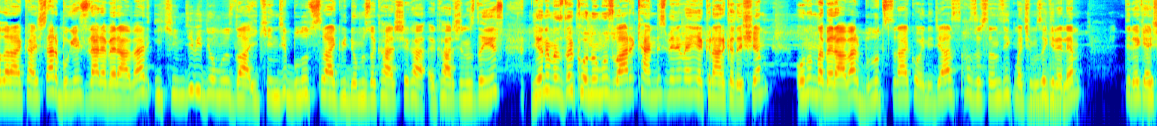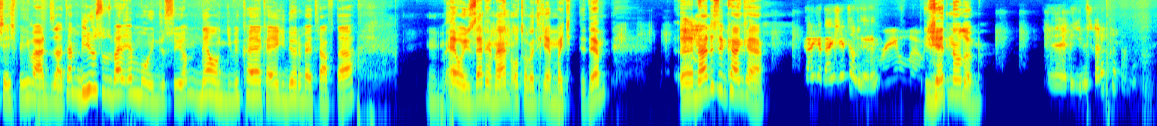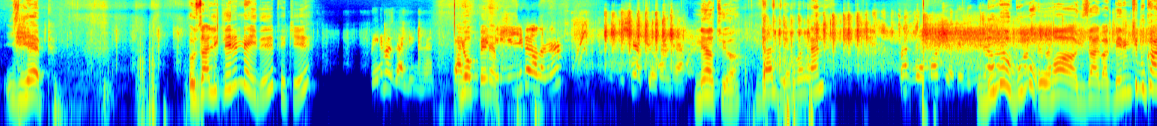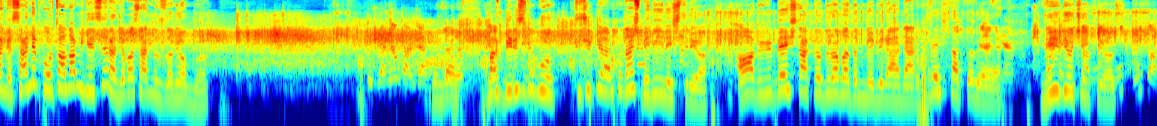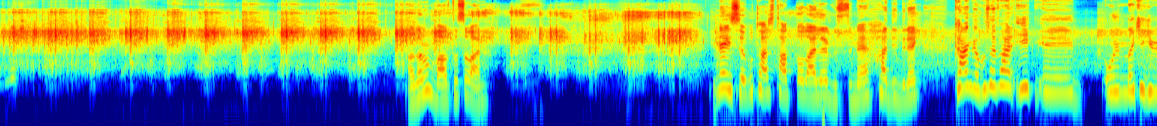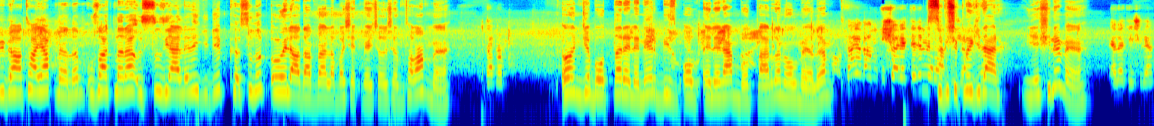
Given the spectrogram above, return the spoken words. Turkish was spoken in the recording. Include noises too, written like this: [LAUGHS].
Merhabalar arkadaşlar. Bugün sizlerle beraber ikinci videomuzda, ikinci Bulut Strike videomuzda karşı ka- karşınızdayız. Yanımızda konuğumuz var. Kendisi benim en yakın arkadaşım. Onunla beraber Bulut Strike oynayacağız. Hazırsanız ilk maçımıza girelim. Direkt eşleşmeyi verdi zaten. Biliyorsunuz ben emmi oyuncusuyum. Neon gibi kaya kaya gidiyorum etrafta. E o yüzden hemen otomatik emma kilitledim. Ee, neredesin kanka? Kanka ben jet alıyorum. Jet ne oğlum? Ee, bildiğimiz karakter kanka. Yep. Özelliklerin neydi peki? Benim özelliğimden. Yok, benim. Belirli bir alana bir şey yapıyor kanka. Ne atıyor? Gel bir yanıma gel. Bak bomba atıyor bir Bu mu? Bu mu? atıyor. Oha güzel bak benimki bu kanka. Sen de portaldan bir geçsene acaba sen de hızlanıyor mu? Hızlanıyorum kanka. Hızlanıyorum. Bak birisi de bu. Küçük bir arkadaş beni iyileştiriyor. Abi bir 5 dakika duramadım be birader. Bir 5 dakika be. Video çekiyoruz. Adamın baltası var. Neyse bu tarz tatlı olayların üstüne hadi direkt. Kanka bu sefer ilk e, oyundaki gibi bir hata yapmayalım. Uzaklara ıssız yerlere gidip kasılıp öyle adamlarla baş etmeye çalışalım tamam mı? Tamam. Önce botlar elenir biz o elenen botlardan olmayalım. Kanka ben işaretledim de. Sıkışıklığı gider. Yeşile mi? Evet yeşile.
